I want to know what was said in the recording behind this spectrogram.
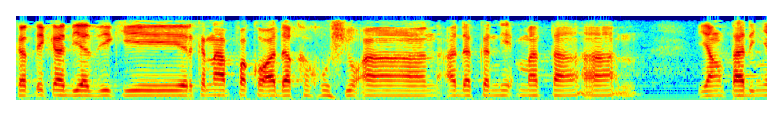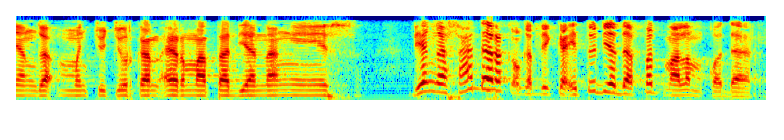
ketika dia zikir, kenapa kok ada kekhusyuan, ada kenikmatan, yang tadinya nggak mencucurkan air mata dia nangis. Dia nggak sadar kok ketika itu dia dapat malam qadar.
